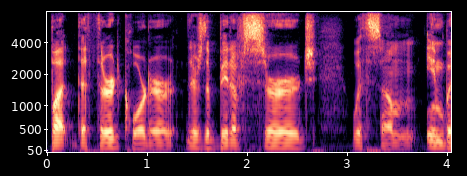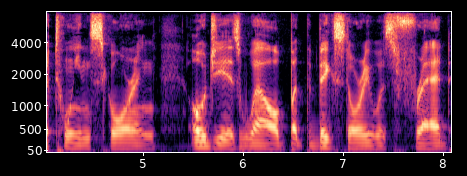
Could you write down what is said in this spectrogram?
But the third quarter, there's a bit of surge with some in between scoring, OG as well. But the big story was Fred.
